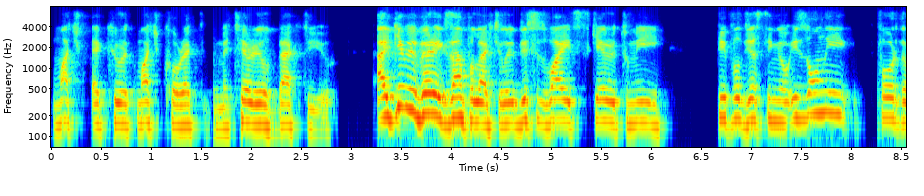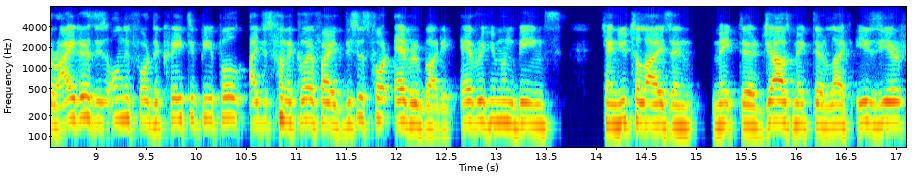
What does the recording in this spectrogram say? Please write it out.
much accurate, much correct material back to you. I give you a very example actually. This is why it's scary to me. People just think, oh, it's only for the writers is only for the creative people. I just want to clarify this is for everybody. Every human beings can utilize and make their jobs, make their life easier.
